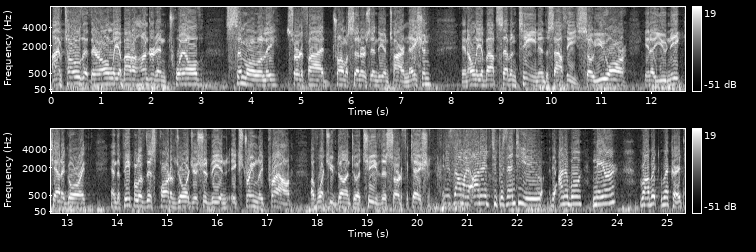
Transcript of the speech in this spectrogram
I am told that there are only about 112 similarly certified trauma centers in the entire nation and only about 17 in the southeast. So you are in a unique category and the people of this part of Georgia should be extremely proud of what you've done to achieve this certification. It is now my honor to present to you the Honorable Mayor Robert Reichert,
